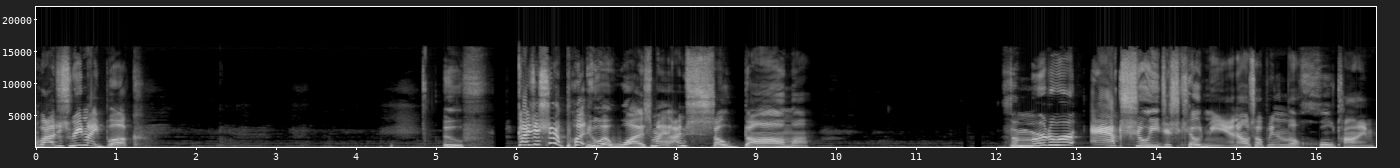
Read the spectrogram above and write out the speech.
Well, just read my book. Oof. Guys, I should have put who it was. My, I'm so dumb. The murderer actually just killed me, and I was helping them the whole time.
